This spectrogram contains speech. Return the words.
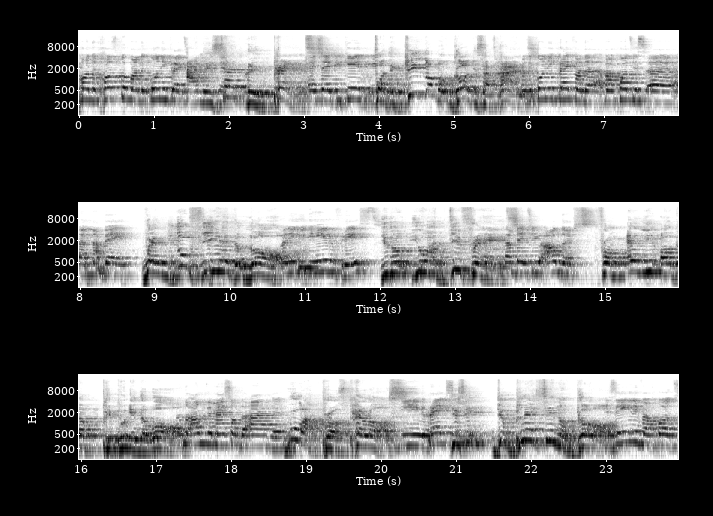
begon de gospel van de koninkrijk te And he said, Hij Repent, zei, bekeer for the kingdom of God is at Want hand. het koninkrijk van, de, van God is uh, uh, nabij. When you fear the Lord, Wanneer u de Heer vreest, you know, you are dan different bent u anders from any other people in the dan world de andere mensen op de aarde. who are prosperous. Die rijk You see, the blessing of De God zegening van God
